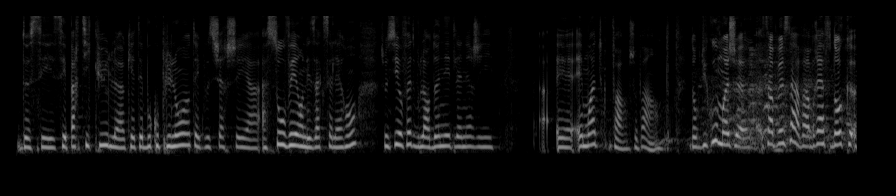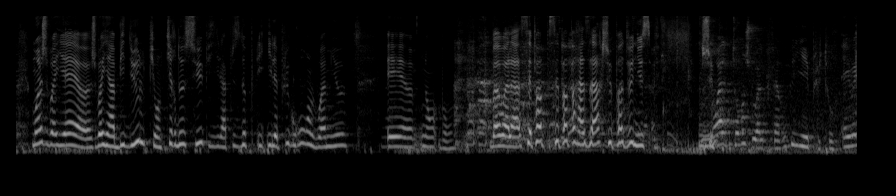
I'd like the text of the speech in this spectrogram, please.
de ces, ces, particules qui étaient beaucoup plus lentes et que vous cherchez à, à, sauver en les accélérant, je me suis dit, au fait, vous leur donnez de l'énergie. Et, et, moi, enfin, je sais pas. Hein. Donc du coup, moi, je, c'est un peu ça. Enfin bref, donc euh, moi, je voyais, euh, je voyais un bidule, puis on le tire dessus, puis il a plus de, il est plus gros, on le voit mieux. Et euh, non, bon, bah voilà, c'est pas, c'est pas par hasard je suis pas devenue. Je... Moi, le temps, je dois le faire oublier plutôt. Et oui.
